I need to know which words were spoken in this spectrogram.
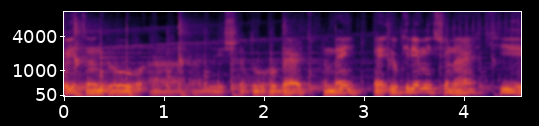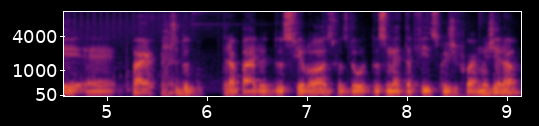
Aproveitando a, a deixa do Roberto também, é, eu queria mencionar que é, parte do trabalho dos filósofos, do, dos metafísicos de forma geral,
